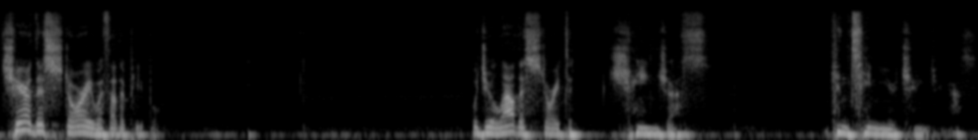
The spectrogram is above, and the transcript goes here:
share this story with other people? Would you allow this story to change us, continue changing us?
